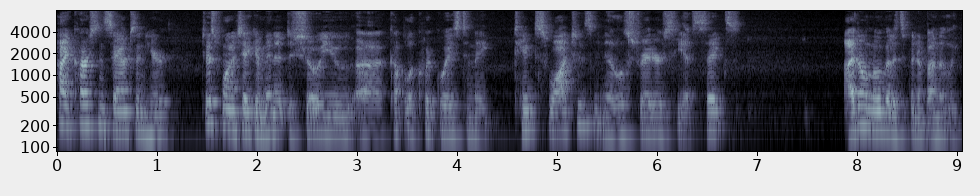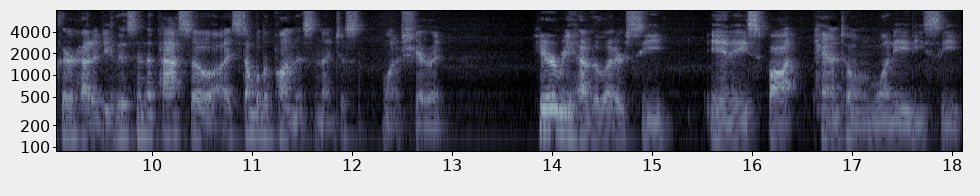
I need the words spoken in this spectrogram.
Hi, Carson Samson here. Just want to take a minute to show you uh, a couple of quick ways to make tint swatches in Illustrator CS6. I don't know that it's been abundantly clear how to do this in the past, so I stumbled upon this and I just want to share it. Here we have the letter C in a spot Pantone 180C.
